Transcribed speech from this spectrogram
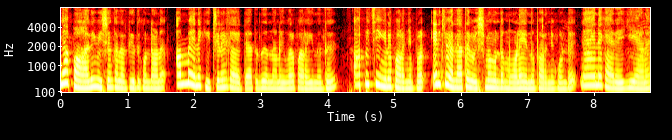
ഞാൻ പാൽ വിഷം കലർത്തിയത് കൊണ്ടാണ് അമ്മ എന്നെ കിച്ചണിൽ കയറ്റാത്തത് എന്നാണ് ഇവർ പറയുന്നത്. അപ്പച്ചി ഇങ്ങനെ പറഞ്ഞപ്പോൾ എനിക്ക് വല്ലാത്ത വിഷമമുണ്ട് മോളെ എന്ന് പറഞ്ഞുകൊണ്ട് ഞാൻ എന്നെ കരയുകയാണ്.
